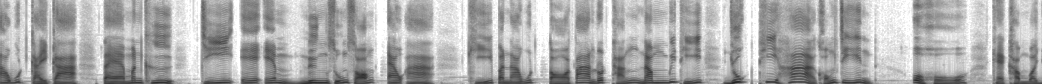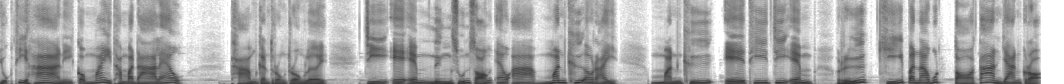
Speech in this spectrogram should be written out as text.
อาวุธไก่กา แต่มันคือ GAM 102 LR ขีปนาวุธต่อต้านรถถังนำวิถียุคที่ 5 ของจีน โอ้โห แค่คำว่ายุคที่ 5 นี่ก็ไม่ธรรมดาแล้ว ถามกันตรงๆเลย GAM 102 LR มันคืออะไร มันคือ ATGM หรือขีปนาวุธต่อต้านยานเกราะ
